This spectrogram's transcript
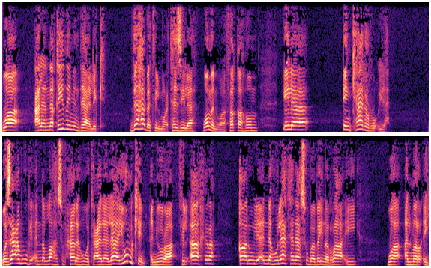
وعلى النقيض من ذلك ذهبت المعتزلة ومن وافقهم إلى إنكار الرؤية. وزعموا بأن الله سبحانه وتعالى لا يمكن أن يرى في الآخرة. قالوا لأنه لا تناسب بين الرائي والمرئي.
